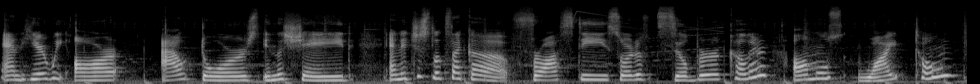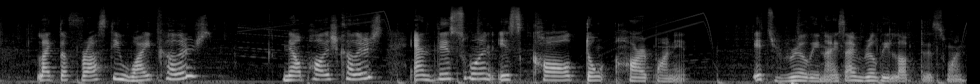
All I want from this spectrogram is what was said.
And here we are outdoors in the shade. And it just looks like a frosty sort of silver color. Almost white tone. Like the frosty white colors. Nail polish colors. And this one is called Don't Harp on It. It's really nice. I really loved this one.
